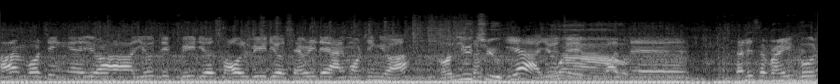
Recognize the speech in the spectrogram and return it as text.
I'm watching uh, your YouTube videos, all videos every day. I'm watching you. Uh, On YouTube? yeah, YouTube. Wow. But uh, that is a very good.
